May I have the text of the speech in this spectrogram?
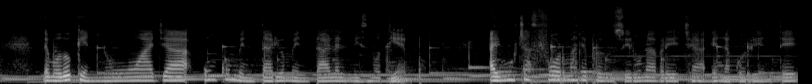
de modo que no haya un comentario mental al mismo tiempo. Hay muchas formas de producir una brecha en la corriente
